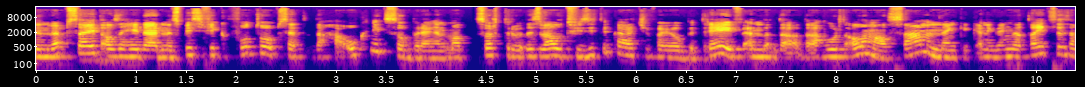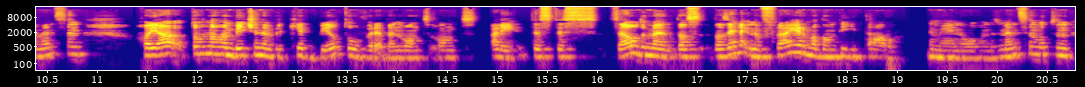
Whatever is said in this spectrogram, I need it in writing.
Een website, als hij daar een specifieke foto op zet, dat gaat ook niets opbrengen. Maar het, zorgt er, is wel het visitekaartje van jouw bedrijf. En dat, dat, hoort allemaal samen, denk ik. En ik denk dat dat iets is dat mensen ga ja, toch nog een beetje een verkeerd beeld over hebben. Want, want allee, het, is, het is hetzelfde. Dat is, dat is eigenlijk een flyer, maar dan digitaal in mijn ogen. Dus mensen moeten,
